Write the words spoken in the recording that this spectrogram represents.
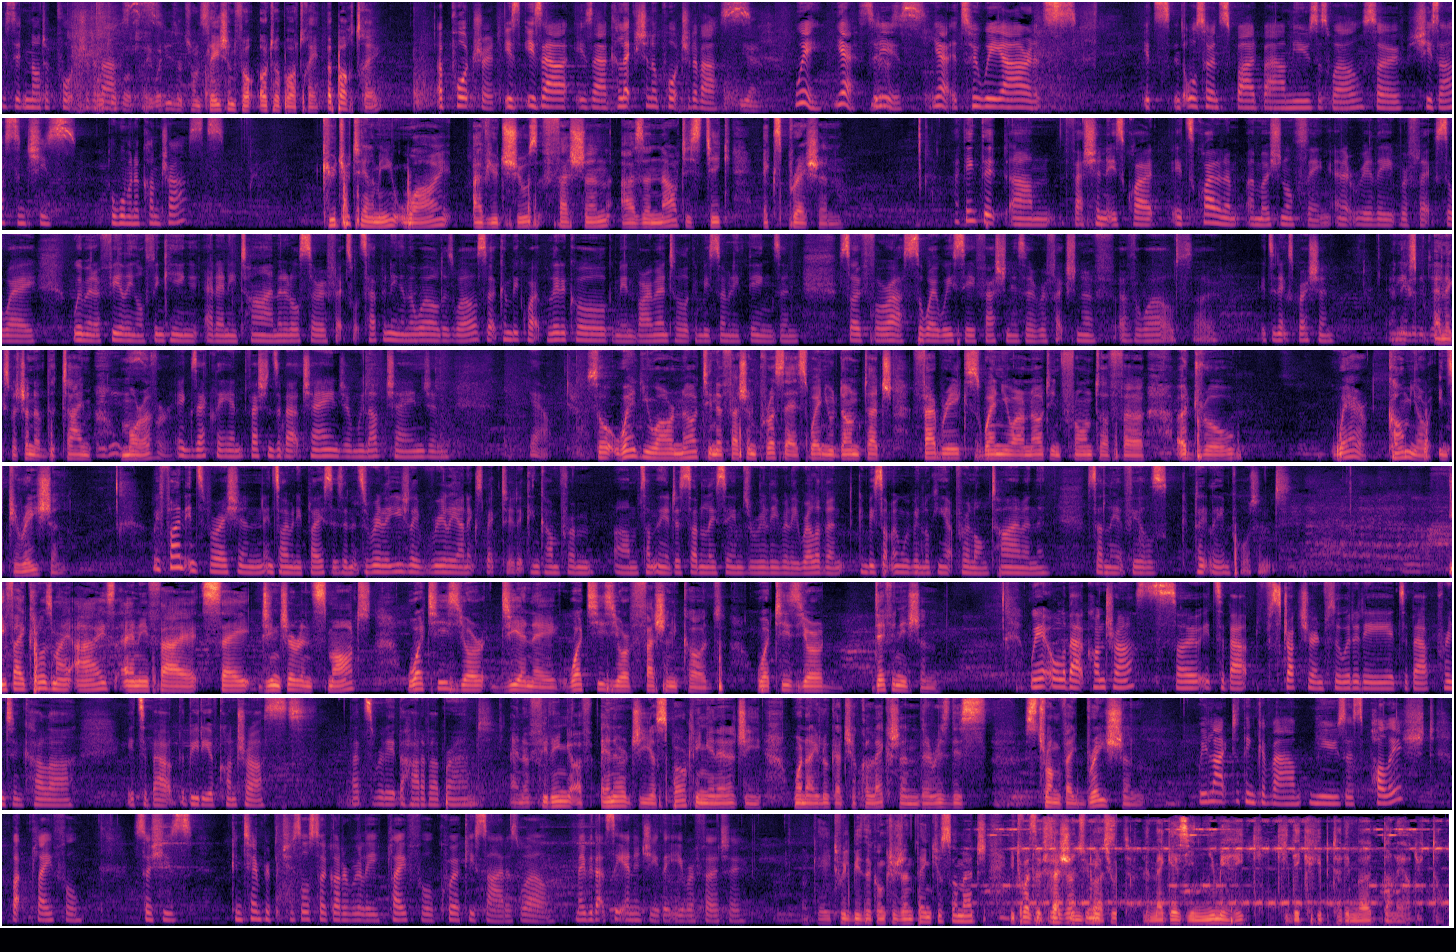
Is it not a portrait of us? Autoportrait. What is the translation for auto portrait? A portrait. A portrait is, is our is our collection a portrait of us? Yeah. We yes, it Yes. is. Yeah, it's who we are, and it's it's also inspired by our muse as well. So she's us, and she's a woman of contrasts. Could you tell me why have you choose fashion as an artistic expression? I think that um, fashion is quite it's quite an emotional thing, and it really reflects the way women are feeling or thinking at any time, and it also reflects what's happening in the world as well. So it can be quite political, it can be environmental, it can be so many things. And so for us, the way we see fashion is a reflection of, of the world. So it's an expression. An, the ex- end of the an expression of the time, moreover. Exactly, and fashion's about change, and we love change, and yeah. So when you are not in a fashion process, when you don't touch fabrics, when you are not in front of a, a draw, where come your inspiration? We find inspiration in so many places, and it's really usually really unexpected. It can come from um, something that just suddenly seems really, really relevant. It can be something we've been looking at for a long time, and then suddenly it feels completely important. If I close my eyes and if I say ginger and smart, what is your DNA? What is your fashion code? What is your definition? We're all about contrasts, so it's about structure and fluidity. It's about print and color. It's about the beauty of contrasts. That's really at the heart of our brand. And a feeling of energy, a sparkling energy. When I look at your collection, there is this strong vibration. We like to think of our muse as polished but playful. So she's contemporary, but she's also got a really playful, quirky side as well. Maybe that's the energy that you refer to. Okay, it will be the conclusion. Thank you so much. It was Le a pleasure Fashion to meet you. Post, le magazine numérique qui décrypte les modes dans l'air du temps.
